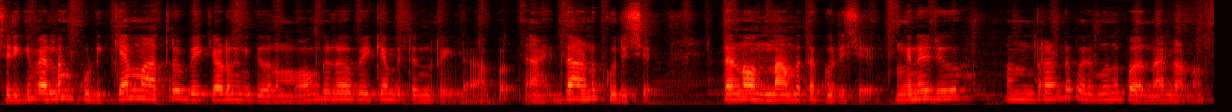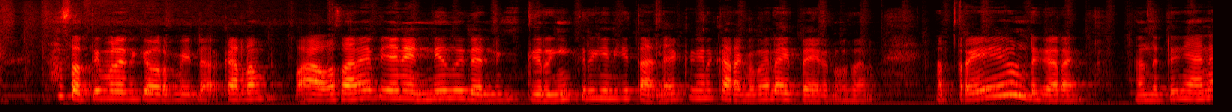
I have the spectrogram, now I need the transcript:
ശരിക്കും വെള്ളം കുടിക്കാൻ മാത്രം ഉപയോഗിക്കാവുള്ളൂ എനിക്ക് തോന്നുന്നു. മോൻ കിഴ ഉപയോഗിക്കാൻ പറ്റുമെന്നറിയില്ല അപ്പോൾ ആ ഇതാണ് കുരിശ്. ഇതാണ് ഒന്നാമത്തെ കുരിശ്. ഇങ്ങനെ ഒരു പന്ത്രണ്ട് പതിമൂന്ന് പതിനാലാണോ? സത്യം പറഞ്ഞാൽ എനിക്ക് ഓർമ്മയില്ല. കാരണം അവസാനം ഇപ്പോൾ ഞാൻ എണ്ണയൊന്നുമില്ല. എനിക്ക് കിറങ്ങി കിറങ്ങി എനിക്ക് തലയൊക്കെ ഇങ്ങനെ കറങ്ങുന്ന പോലെയായിപ്പായിരുന്നു അവസാനം. അത്രയേ ഉണ്ട് കയറാൻ എന്നിട്ട് ഞാൻ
